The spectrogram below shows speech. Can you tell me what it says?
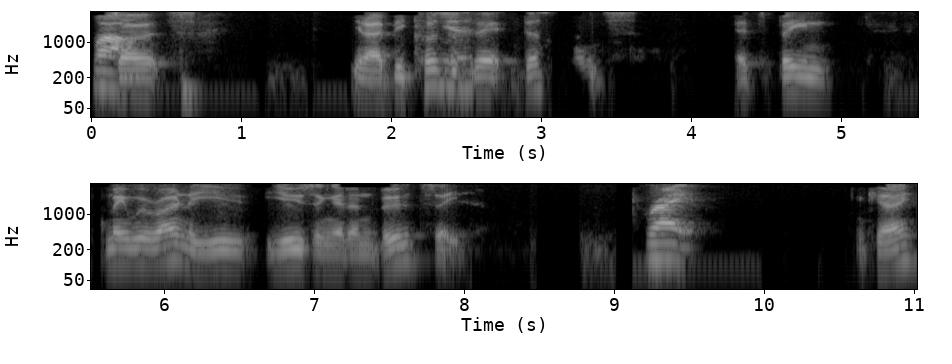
Wow. So it's you know because yeah. of that distance, it's been. I mean, we were only u- using it in birdseed. Right. Okay,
